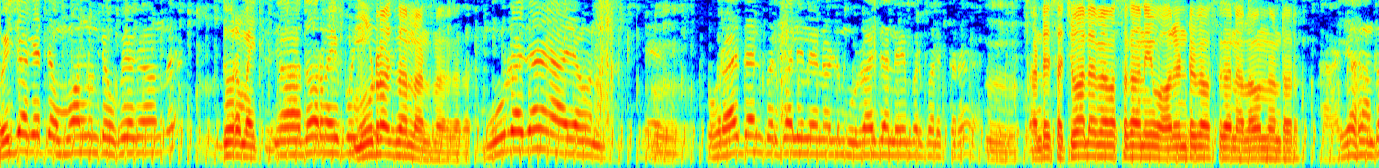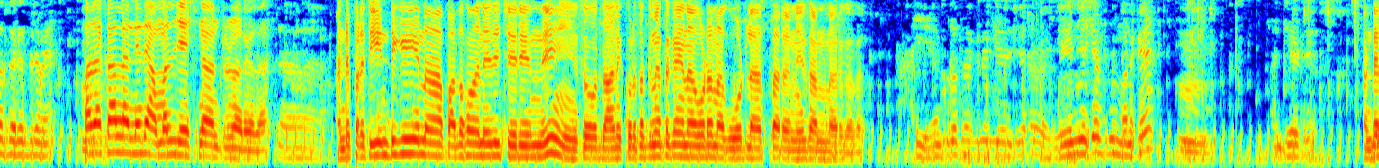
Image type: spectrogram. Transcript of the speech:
వైజాగ్ అయితే మూలన ఉంటే ఉపయోగం ఉంది. దూరం అవుతుంది దూరం అయిపోయి మూడు రాజధానులు అంటున్నారు కదా. మూడు రాజధాని ఏమన్నా. ఒక రాజధాని పరిపాలన వాళ్ళు మూడు రాజధానులు ఏం పరిపాలిస్తారా? అంటే సచివాలయ వ్యవస్థ కానీ వాలంటీర్ వ్యవస్థ కానీ ఎలా ఉందంటారు? అయ్యాస అంతా దరిద్రమే. పథకాలు అనేది అమలు చేసిన అంటున్నారు కదా. అంటే ప్రతి ఇంటికి నా పథకం అనేది చేరింది సో దాని కృతజ్ఞతకైనా కూడా నాకు ఓట్లు వేస్తారనేసి అంటున్నారు కదా. ఏం కృతజ్ఞత చేశారు ఏం చేశారు ఇప్పుడు మనకే? అంటే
